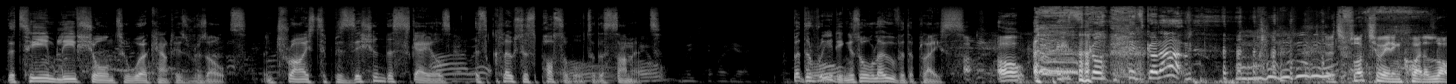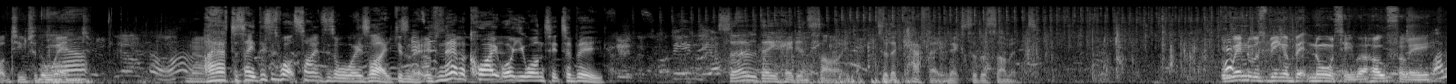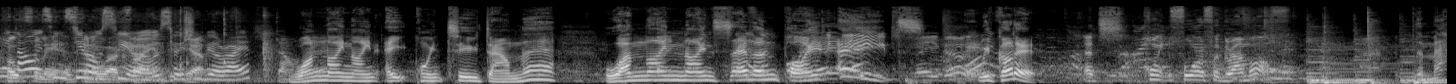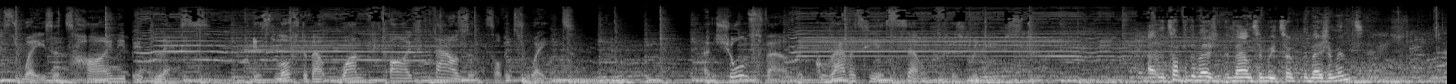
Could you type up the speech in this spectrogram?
The team leaves Sean to work out his results and tries to position the scales as close as possible to the summit. But the reading is all over the place. Oh, it's gone, it's gone up. So it's fluctuating quite a lot due to the Yeah. wind. I have to say, this is what science is always like, isn't it? It's never quite what you want it to be. So they head inside to the cafe next to the summit. The wind was being a bit naughty, but hopefully, I mean, now hopefully it's in it's zero gonna work zero, fine. so it Yeah. should be all right. 1998.2 down there, 1997.8. There you go. We've got it. That's 0.4 of a gram off. The mass weighs a tiny bit less. It's lost about one five thousandth of its weight. And Sean's found that gravity itself has reduced. At the top of the, measure- the mountain, we took the measurement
